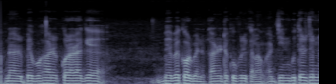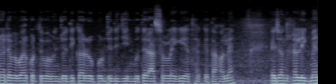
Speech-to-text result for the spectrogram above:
আপনার ব্যবহার করার আগে ভেবে করবেন, কারণ এটা কুফুরি কালাম। আর জিনবুতের জন্য এটা ব্যবহার করতে পারবেন। যদি কারোর উপর যদি জিনবুতের আসল লেগে থাকে তাহলে এই যন্ত্রটা লিখবেন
